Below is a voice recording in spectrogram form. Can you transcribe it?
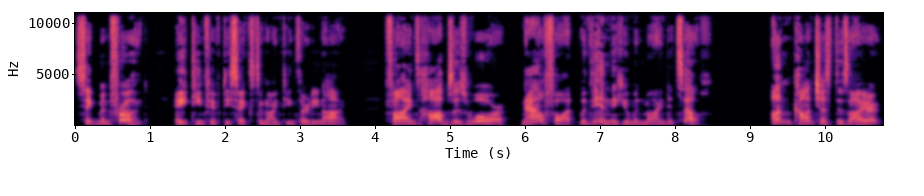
Sigmund Freud, 1856 to 1939, finds Hobbes's war now fought within the human mind itself. Unconscious desire,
